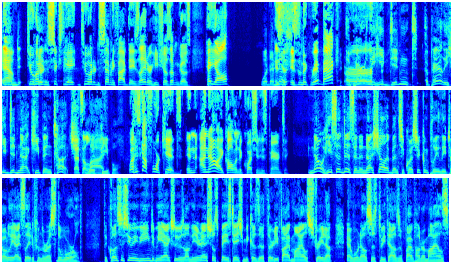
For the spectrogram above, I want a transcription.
now, And 268, 275 days later, he shows up and goes, "Hey, y'all, What did I is miss? the, is the McRib back?" Or- apparently he didn't. Apparently he did not keep in touch. that's a with lie. people. Well, he's got four kids, and I, now I call into question his parenting. No, he said this in a nutshell. I've been sequestered completely, totally isolated from the rest of the world. The closest human being to me actually was on the International Space Station because they're 35 miles straight up. Everyone else is 3,500 miles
